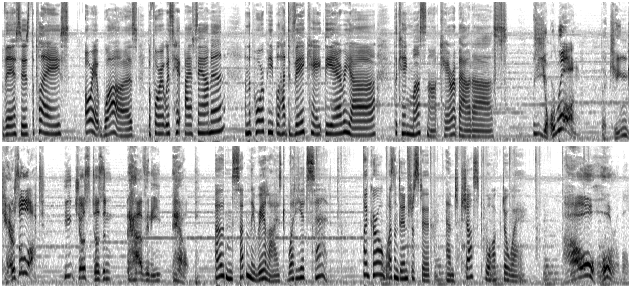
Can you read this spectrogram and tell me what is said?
This is the place. Or it was, before it was hit by a famine, and the poor people had to vacate the area. The king must not care about us. You're wrong. The king cares a lot. He just doesn't have any help. Odin suddenly realized what he had said. The girl wasn't interested and just walked away. How horrible!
